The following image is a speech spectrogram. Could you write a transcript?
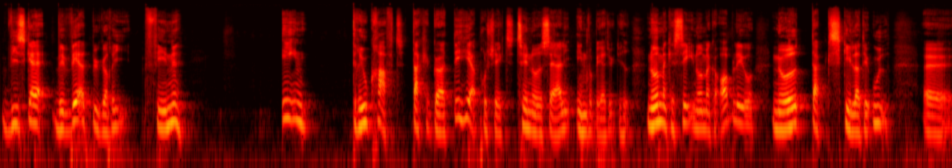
vi skal ved hvert byggeri finde en drivkraft, der kan gøre det her projekt til noget særligt inden for bæredygtighed. Noget, man kan se, noget, man kan opleve, noget, der skiller det ud øh,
